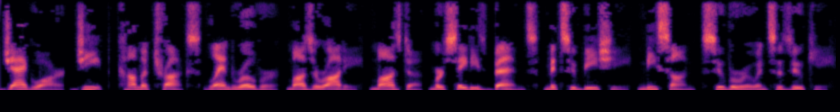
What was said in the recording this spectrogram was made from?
Jaguar, Jeep, Kama Trucks, Land Rover, Maserati, Mazda, Mercedes-Benz, Mitsubishi, Nissan, Subaru and Suzuki.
